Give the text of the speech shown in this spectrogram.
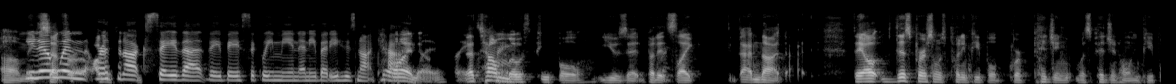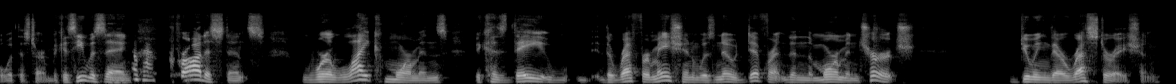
Um, You know, when Orthodox say that, they basically mean anybody who's not No, I know. like, That's how right. most people use it, but it's like I'm not. They all. This person was putting people were pigeon was pigeonholing people with this term because he was saying Okay. Protestants were like Mormons because they the Reformation was no different than the Mormon Church doing their restoration.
